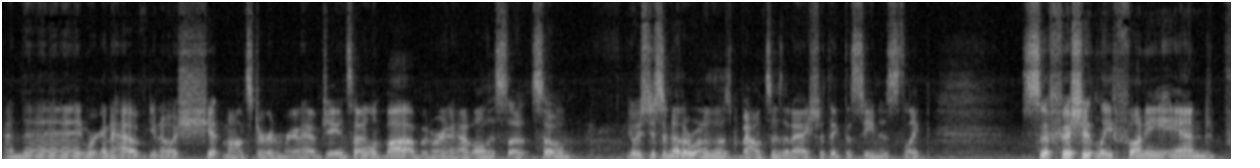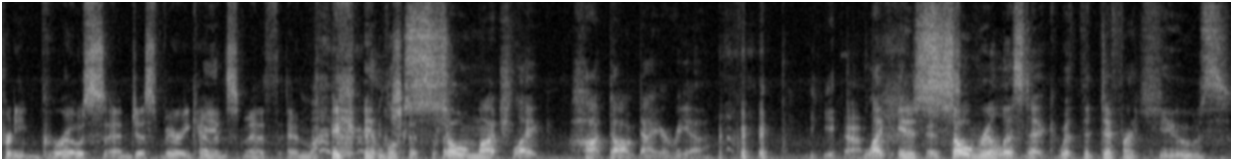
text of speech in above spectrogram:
And then we're gonna have you know a shit monster, and we're gonna have Jay and Silent Bob, and we're gonna have all this. So, so it was just another one of those bounces, and I actually think the scene is like sufficiently funny and pretty gross and just very Kevin It- Smith and like It looks just, like- so much like hot dog diarrhea. yeah Like it is It's- so realistic with the different hues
